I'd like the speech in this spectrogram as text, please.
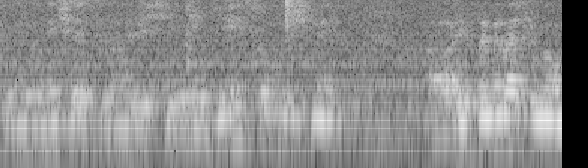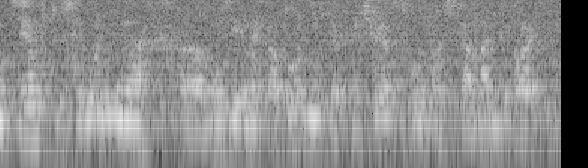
Сегодня замечательный весенний день, солнечный. А, и знаменательный он тем, что сегодня а, музейные сотрудники отмечают свой профессиональный праздник.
